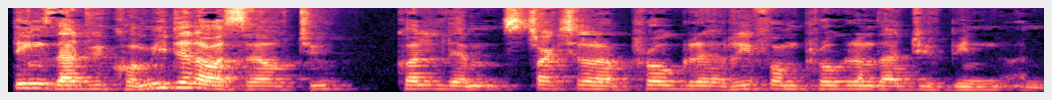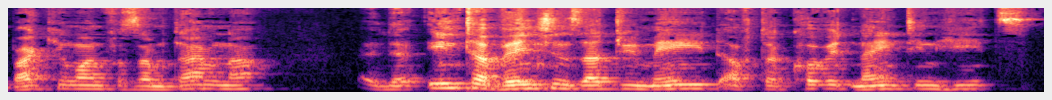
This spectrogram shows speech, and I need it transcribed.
things that we committed ourselves to, call them structural program, reform program that we've been embarking on for some time now. The interventions that we made after COVID-19 hits,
